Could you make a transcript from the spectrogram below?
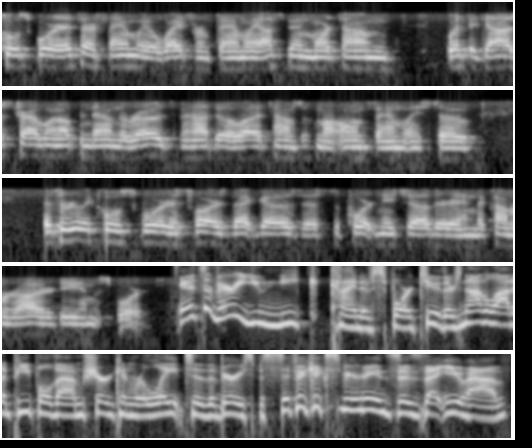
cool sport. It's our family away from family. I spend more time with the guys traveling up and down the roads than I do a lot of times with my own family. So it's a really cool sport as far as that goes, as supporting each other and the camaraderie in the sport. And it's a very unique kind of sport, too. There's not a lot of people that I'm sure can relate to the very specific experiences that you have.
